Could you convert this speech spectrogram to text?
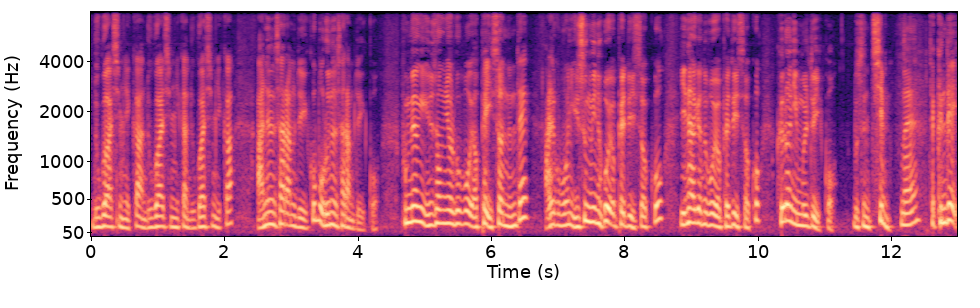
누구 하십니까? 누구 하십니까? 누구 하십니까? 아는 사람도 있고 모르는 사람도 있고 분명히 윤석열 후보 옆에 있었는데 알고 보니 유승민 후보 옆에도 있었고 이낙연 후보 옆에도 있었고 그런 인물도 있고 무슨 침. 네. 자, 근데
